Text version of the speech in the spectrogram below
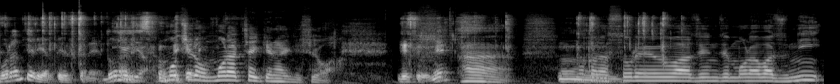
ボランティアでやってるんですかね？どうなんですか、ね、もちろんもらっちゃいけないんですよ。ですよね。はい、だからそれは全然もらわずに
